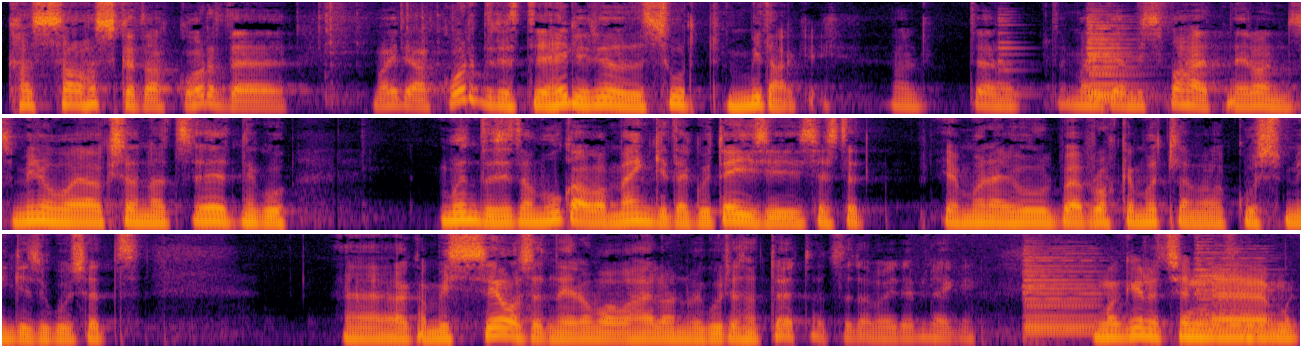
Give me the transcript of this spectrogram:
kas sa oskad akorde, ma ei tea akordidest ja heliridadest suurt midagi. ma tean, et ma ei tea, mis vahet neil on, sest minu jaoks on nad see, et nagu mõndasid on mugavam mängida kui teisi, sest et ja mõnel juhul peab rohkem mõtlema, kus mingisugused äh, aga mis seosed neil omavahel on või kuidas nad töötavad, seda ma ei tea midagi. ma kirjutasin, ma,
